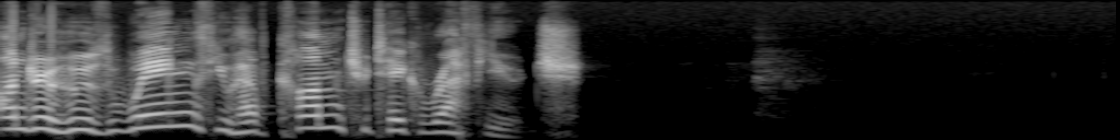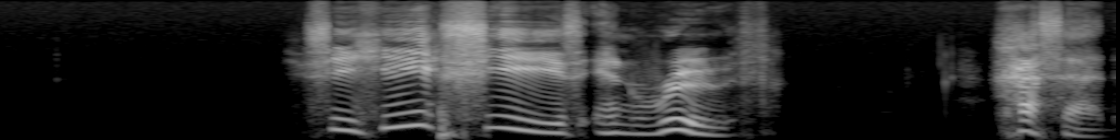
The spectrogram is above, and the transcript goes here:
under whose wings you have come to take refuge. See, he sees in Ruth chesed,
